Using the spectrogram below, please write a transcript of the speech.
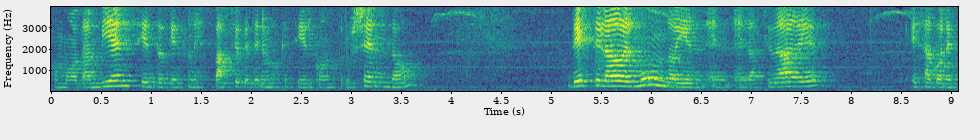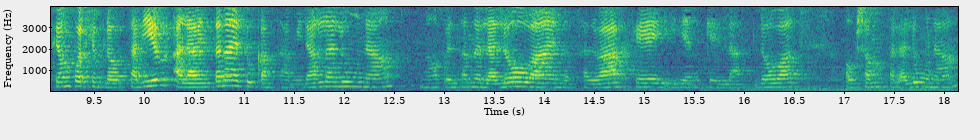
Como también siento que es un espacio que tenemos que seguir construyendo. De este lado del mundo y en, en, las ciudades, esa conexión, por ejemplo, salir a la ventana de tu casa, mirar la luna, ¿no? pensando en la loba, en lo salvaje y en que las lobas aullamos a la luna,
